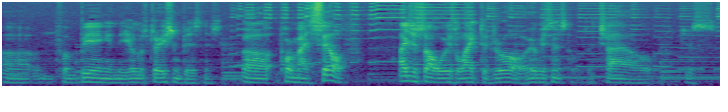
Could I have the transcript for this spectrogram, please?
uh, from being in the illustration business. Uh, for myself, I just always liked to draw ever since I was a child. Just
